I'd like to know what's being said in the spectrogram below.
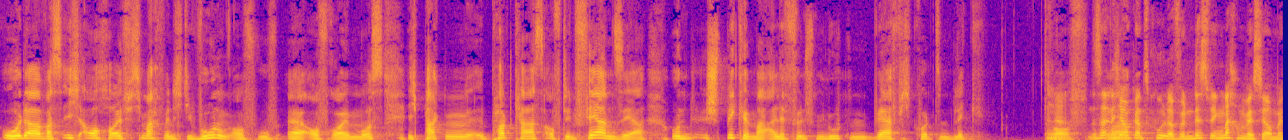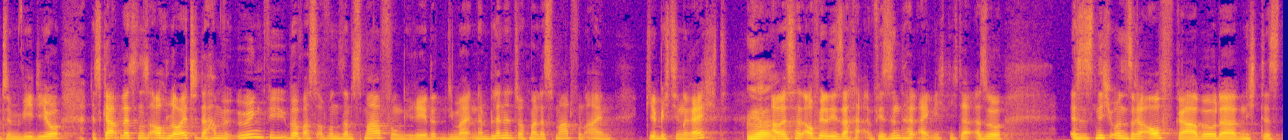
Oder was ich auch häufig mache, wenn ich die Wohnung aufruf, äh, aufräumen muss, ich packe einen Podcast auf den Fernseher und spicke mal alle fünf Minuten, werfe ich kurz einen Blick drauf. Ja, das ist eigentlich ja. auch ganz cool dafür und deswegen machen wir es ja auch mit dem Video. Es gab letztens auch Leute, da haben wir irgendwie über was auf unserem Smartphone geredet und die meinten, dann blendet doch mal das Smartphone ein. Gebe ich denen recht. Ja. Aber es ist halt auch wieder die Sache, wir sind halt eigentlich nicht da, also es ist nicht unsere Aufgabe oder nicht, das,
